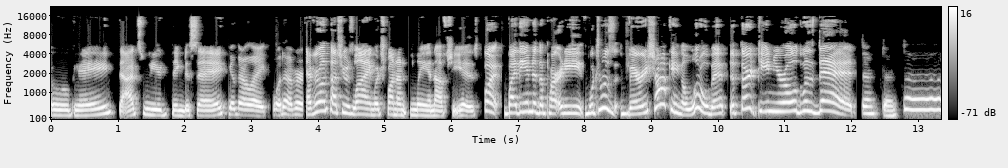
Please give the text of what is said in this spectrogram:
Okay, that's a weird thing to say. And they're like, whatever. Everyone thought she was lying, which funnily enough she is. But by the end of the party, which was very shocking a little bit, the 13 year old was dead. Dun, dun, dun.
